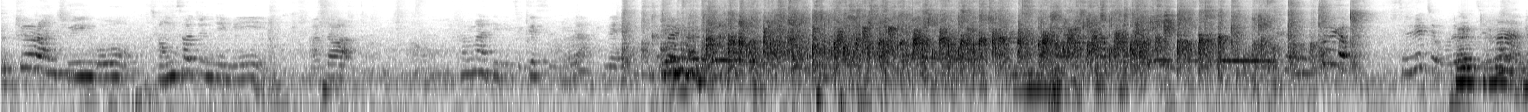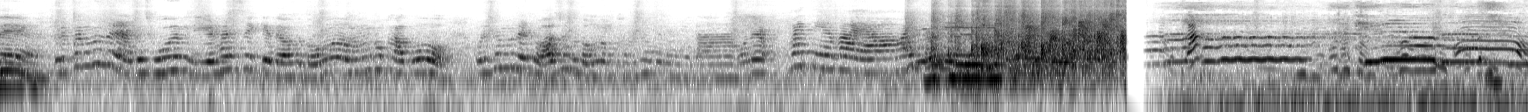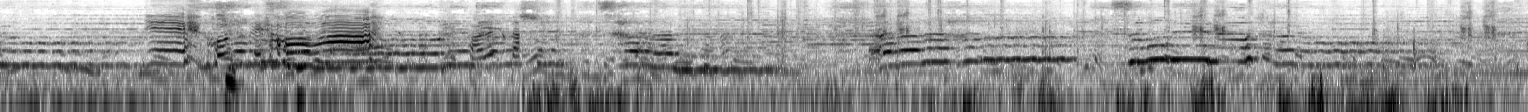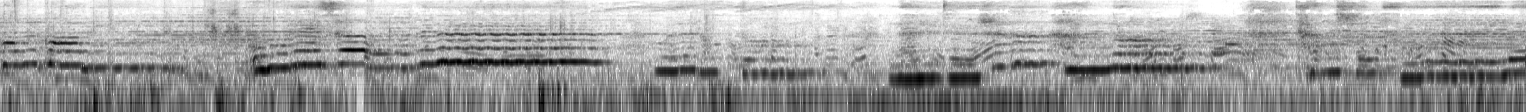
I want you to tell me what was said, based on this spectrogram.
특별한 주인공 정서준님이 와서 어, 한마디 듣겠습니다. 네. 목소리가 들릴지 모르겠지만 네, 우리 팬분들이랑 이렇게 좋은 일 할 수 있게 되어서 너무너무 행복하고 우리 팬분들 이렇게 와주셔서 너무너무 감사드립니다. 오늘 화이팅 해봐요. 화이팅! 와, 잘했다. 날들을 흘려 당신 후에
